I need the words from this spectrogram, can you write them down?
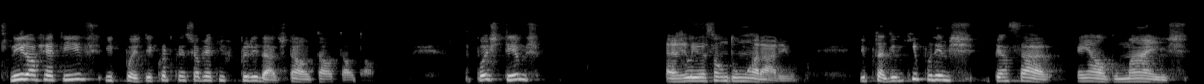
definir objetivos e depois, de acordo com esses objetivos, prioridades, tal, tal, tal, tal. Depois temos a realização de um horário. E, portanto, aqui podemos pensar em algo mais,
